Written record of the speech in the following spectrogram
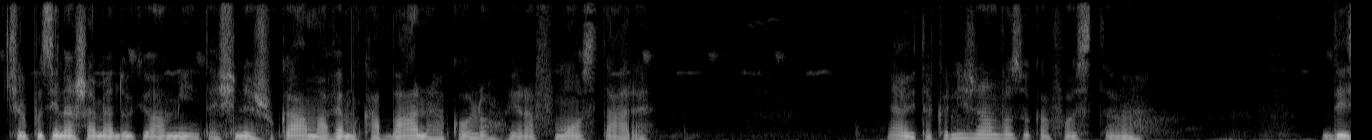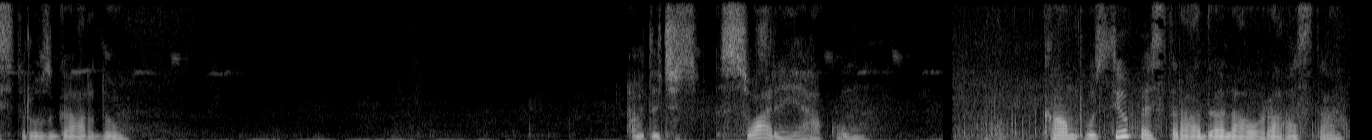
Cel puțin așa mi-aduc eu aminte. Și ne jucam, aveam cabana acolo. Era frumos, tare. Ia uite că nici n-am văzut că a fost uh, distrus gardul. Uite ce soare e acum. Cam pustiu pe stradă la ora asta.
